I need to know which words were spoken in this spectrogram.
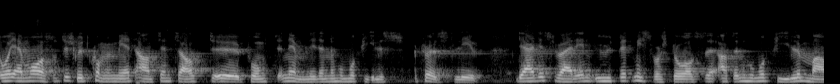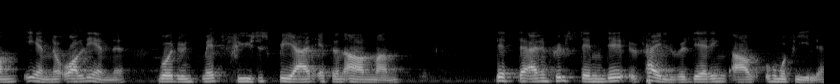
Og Jeg må også til slutt komme med et annet sentralt uh, punkt, nemlig den homofiles følelsesliv. Det er dessverre en utbredt misforståelse at den homofile mann ene og alene går rundt med et fysisk begjær etter en annen mann. Dette er en fullstendig feilvurdering av homofile.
